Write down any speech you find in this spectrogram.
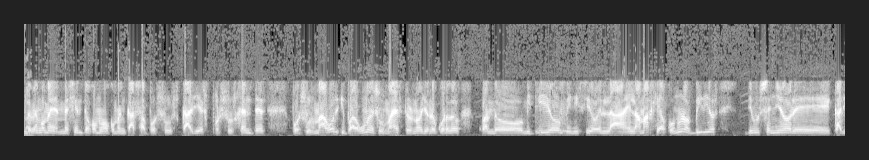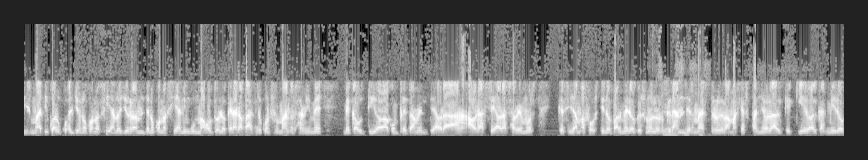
cuando vengo me, me siento como, como en casa por sus calles, por sus gentes, por sus magos y por alguno de sus maestros, ¿no? Yo recuerdo cuando mi tío me inició en la, en la magia con unos vídeos de un señor eh, carismático al cual yo no conocía, ¿no? Yo realmente no conocía a ningún mago, pero lo que era capaz de hacer con sus manos a mí me, me cautivaba completamente. Ahora, ahora sé, ahora sabemos que se llama Faustino Palmero, que es uno de los Sí. grandes maestros de la magia española, al que quiero, al que admiro,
